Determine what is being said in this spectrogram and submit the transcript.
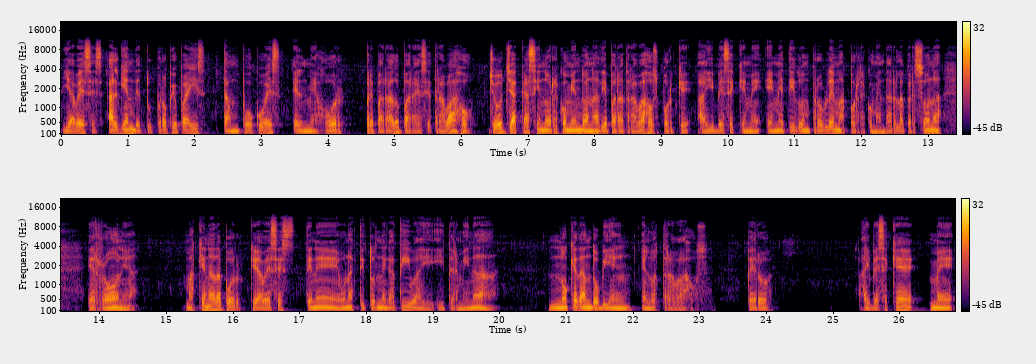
Y a veces alguien de tu propio país tampoco es el mejor preparado para ese trabajo. Yo ya casi no recomiendo a nadie para trabajos porque hay veces que me he metido en problemas por recomendar a la persona errónea. Más que nada porque a veces tiene una actitud negativa y, termina no quedando bien en los trabajos. Pero hay veces que me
